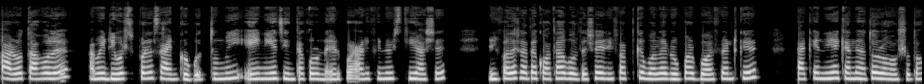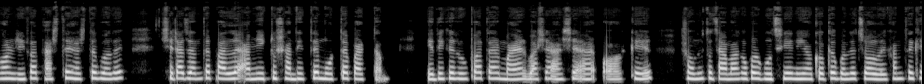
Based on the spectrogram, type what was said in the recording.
পারো তাহলে, আমি ডিভোর্স পেপারে সাইন করব। তুমি এই নিয়ে চিন্তা করো না। এরপর আরিফিনের স্ত্রী আসে? রিফাতের সাথে কথা বলতে সে রিফাতকে বলে, রূপার বয়ফ্রেন্ডকে তাকে নিয়ে কেন এত রহস্য? তখন রিফাত হাসতে হাসতে বলে, সেটা জানতে পারলে আমি একটু শান্তিতে মরতে পারতাম। এদিকে রূপা তার মায়ের বাসায় আসে আর অর্কের সমস্ত জামা কাপড় গুছিয়ে নিয়ে অর্ককে বলে, চলো, এখান থেকে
